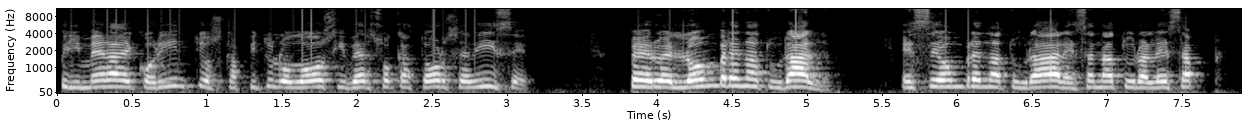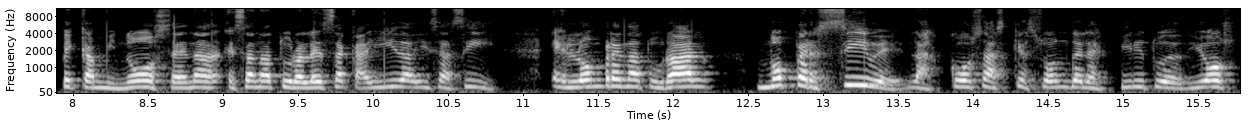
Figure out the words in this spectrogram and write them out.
Primera de Corintios, capítulo 2 y verso 14 dice, pero el hombre natural, ese hombre natural, esa naturaleza pecaminosa, esa naturaleza caída, dice así, el hombre natural no percibe las cosas que son del Espíritu de Dios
